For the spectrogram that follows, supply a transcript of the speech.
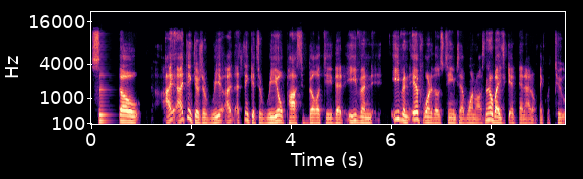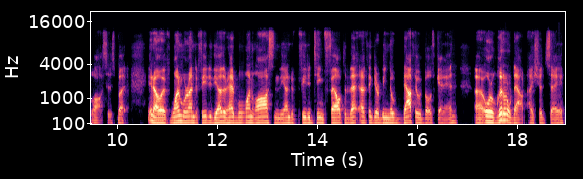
So, I, I think there's a real, I, I think it's a real possibility that even even if one of those teams have one loss, nobody's getting in, I don't think, with two losses. But you know, if one were undefeated, the other had one loss, and the undefeated team fell to that, I think there would be no doubt they would both get in, uh, or little doubt, I should say.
